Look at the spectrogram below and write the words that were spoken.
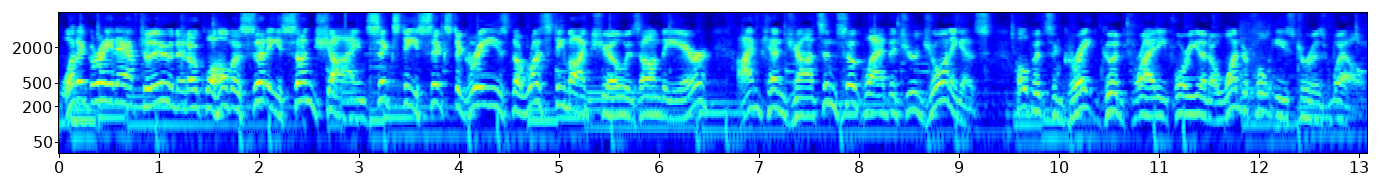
What a great afternoon in Oklahoma City. Sunshine, 66 degrees. The Rusty Mike Show is on the air. I'm Ken Johnson. So glad that you're joining us. Hope it's a great Good Friday for you and a wonderful Easter as well.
